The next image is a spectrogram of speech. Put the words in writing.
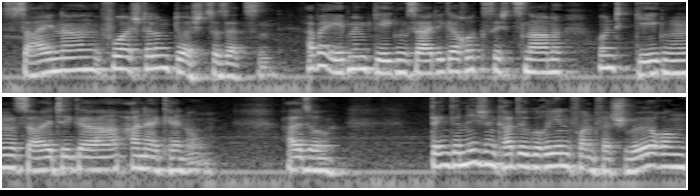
seine Vorstellung durchzusetzen, aber eben in gegenseitiger Rücksichtsnahme und gegenseitiger Anerkennung. Also denke nicht in Kategorien von Verschwörung,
